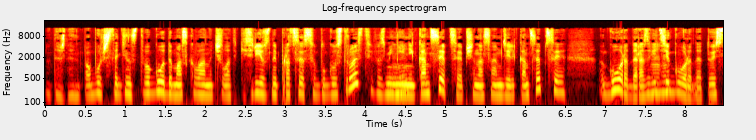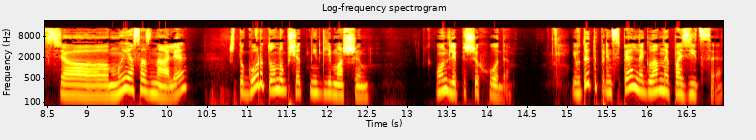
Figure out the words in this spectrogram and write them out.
Ну, даже, наверное, побольше с 2011 года Москва начала такие серьезные процессы в благоустройстве, в изменении mm-hmm. концепции, вообще, на самом деле, концепции города, развития mm-hmm. города. То есть э, мы осознали, что город, он вообще-то не для машин, он для пешехода. И вот это принципиальная главная позиция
